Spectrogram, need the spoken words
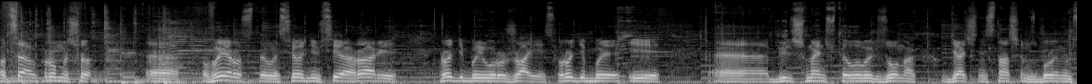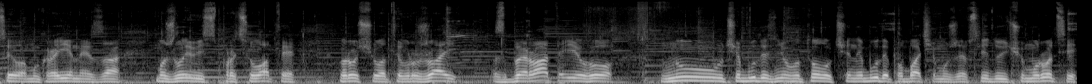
Оце окремо, що е, виростили. Сьогодні всі аграрії, вроді би і урожай є, вроді би і більш-менш в тилових зонах вдячність нашим Збройним силам України за можливість працювати, вирощувати врожай, збирати його. Ну, чи буде з нього толок, чи не буде, побачимо вже в слідуючому році,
